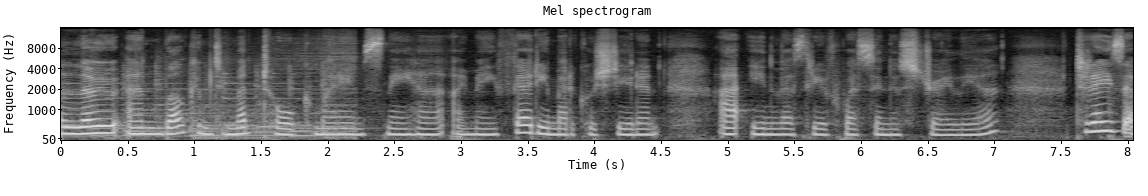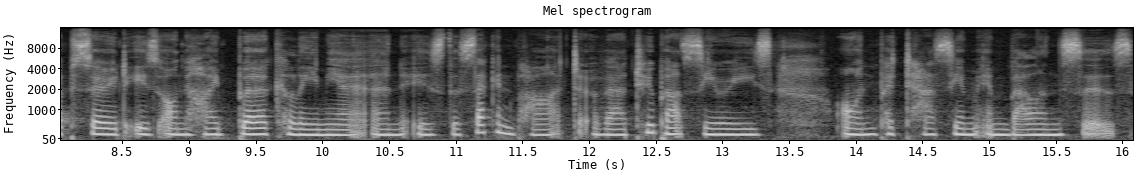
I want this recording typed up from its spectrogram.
Hello and welcome to Med Talk. My is Sneha. I'm a third year medical student at University of Western Australia. Today's episode is on hyperkalemia and is the second part of our two part series on potassium imbalances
